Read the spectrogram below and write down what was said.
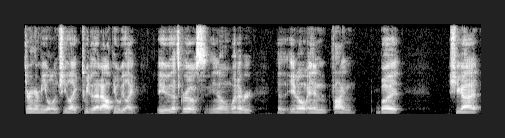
during her meal and she, like, tweeted that out. People would be like, ew, that's gross, you know, whatever, uh, you know, and fine. But she got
